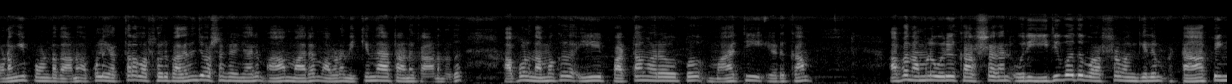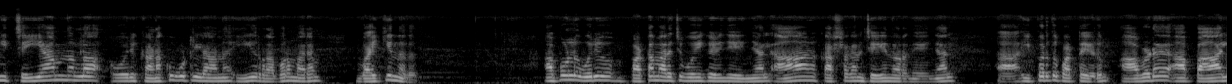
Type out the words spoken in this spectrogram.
ഉണങ്ങിപ്പോണ്ടതാണ് അപ്പോൾ എത്ര വർഷം ഒരു പതിനഞ്ച് വർഷം കഴിഞ്ഞാലും ആ മരം അവിടെ നിൽക്കുന്നതായിട്ടാണ് കാണുന്നത്. അപ്പോൾ നമുക്ക് ഈ പട്ടമരവെപ്പ് മാറ്റി എടുക്കാം. അപ്പോൾ നമ്മൾ ഒരു കർഷകൻ ഒരു ഇരുപത് വർഷമെങ്കിലും ടാപ്പിംഗ് ചെയ്യാം എന്നുള്ള ഒരു കണക്കുകൂട്ടിലാണ് ഈ റബ്ബർ മരം വയ്ക്കുന്നത്. അപ്പോൾ ഒരു പട്ടം മരച്ച് പോയി കഴിഞ്ഞ് കഴിഞ്ഞാൽ ആ കർഷകൻ ചെയ്യുന്ന പറഞ്ഞു കഴിഞ്ഞാൽ ഇപ്പുറത്ത് പട്ടയിടും. അവിടെ ആ പാൽ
